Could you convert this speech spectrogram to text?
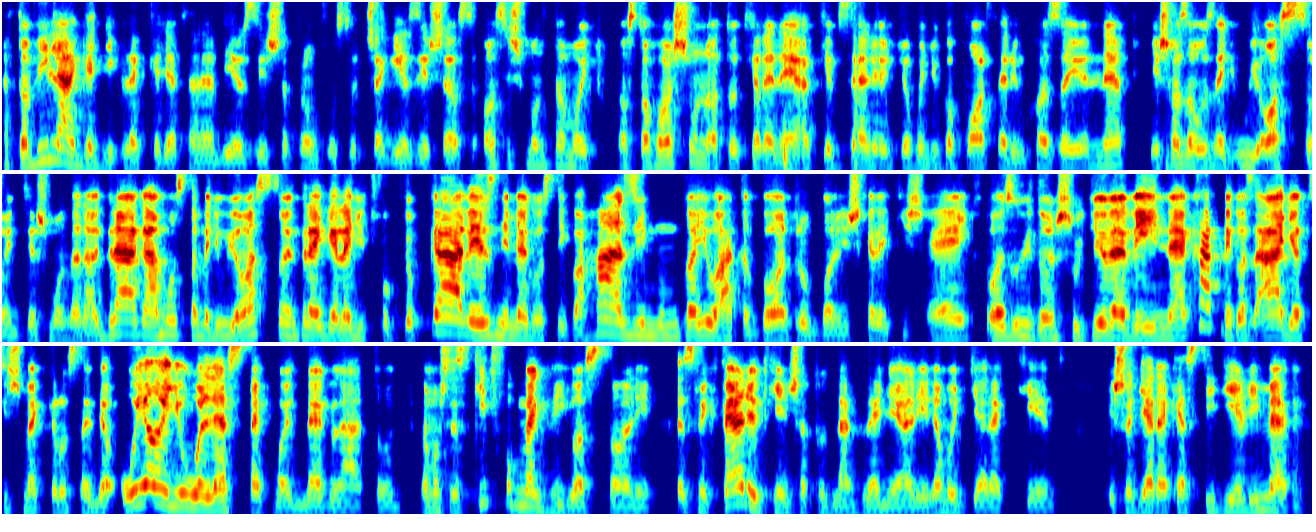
Hát a világ egyik legkegyetlenebb érzése, a trónfosztottság érzése. Azt, azt is mondtam, hogy azt a hasonlatot kellene elképzelni, hogyha mondjuk a partnerünk hazajönne, és hazahoz egy új asszonyt, és mondaná, hogy drágám, hoztam egy új asszonyt, reggel együtt fogtok kávézni, megosztik a házi munka, jó, hát a gardróbban is kell egy kis hely, az újdonsult jövevénynek, hát még az ágyat is meg kell osztani, de olyan jól lesznek, majd meglátod. Na most ez kit fog megvigasztalni? Ezt még felnőttként sem tudnánk lenyelni, nem hogy gyerekként és a gyerek ezt így éli meg?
